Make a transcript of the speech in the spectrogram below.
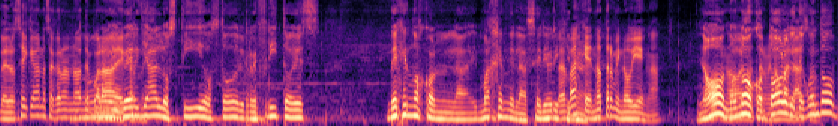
pero sé que van a sacar una nueva No, temporada y ver ya a los tíos, todo el refrito es... Déjenos con la imagen de la serie La verdad original. es que no terminó bien, ¿ah? No, no, No, no, no, con todo lo que te cuento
